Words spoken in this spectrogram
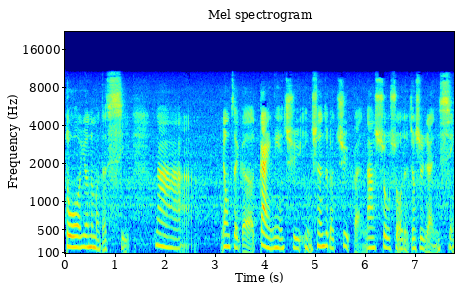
多又那么的细，那用这个概念去引申这个剧本，那诉说的就是人心，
